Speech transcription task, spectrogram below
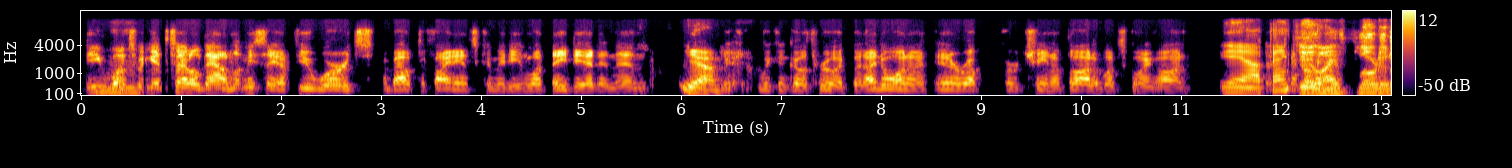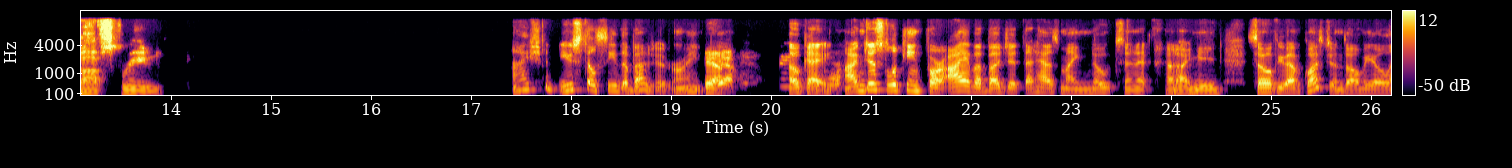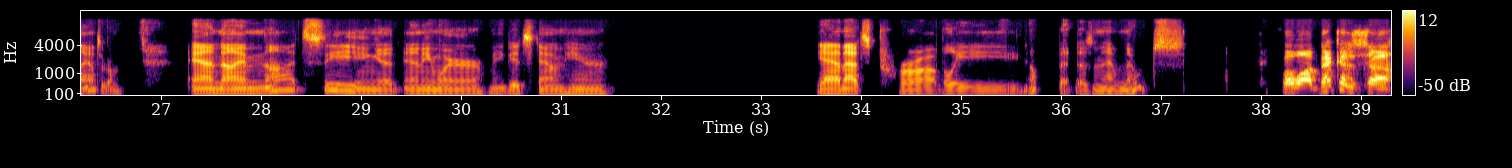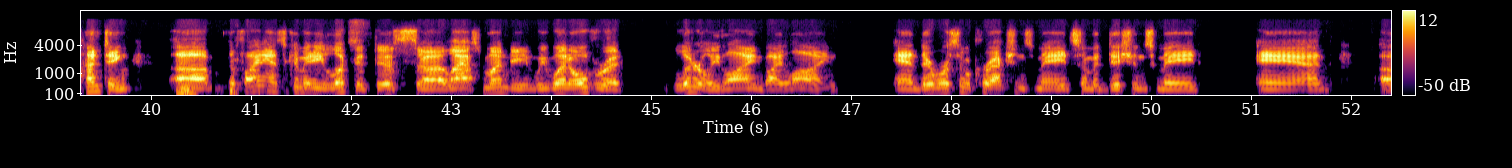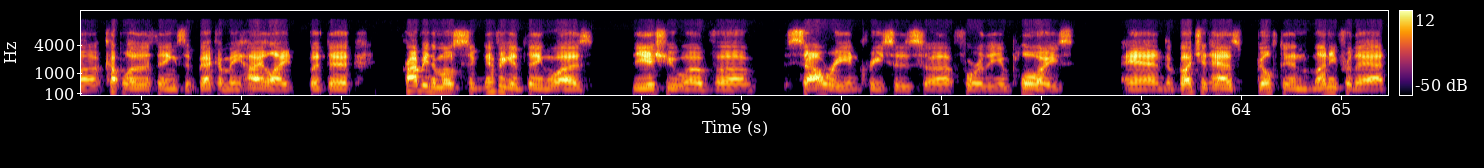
He, once Mhm. we get settled down, let me say a few words about the finance committee and what they did, and then Yeah, we we can go through it, but I don't want to interrupt her chain of thought of what's going on. yeah, thank No, you. No, I, you floated off screen. I should, you still see the budget, right? yeah, Yeah, Okay. I'm just looking for, I have a budget that has my notes in it that I need. So if you have questions, I'll be able to answer them. And I'm not seeing it anywhere. Maybe it's down here. Yeah, that's probably, nope, that doesn't have notes. Well, while Becca's uh, hunting, uh, the finance committee looked at this uh, last Monday, and we went over it literally line by line. And there were some corrections made, some additions made, and uh, a couple other things that Becca may highlight. But the, probably the most significant thing was the issue of uh, salary increases uh, for the employees. And the budget has built-in money for that.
